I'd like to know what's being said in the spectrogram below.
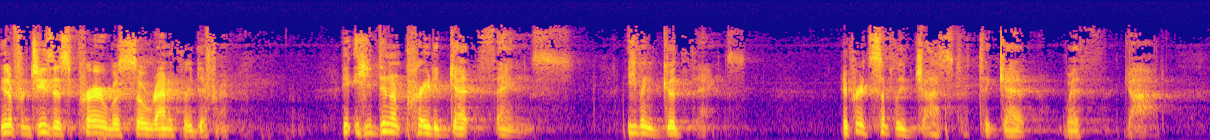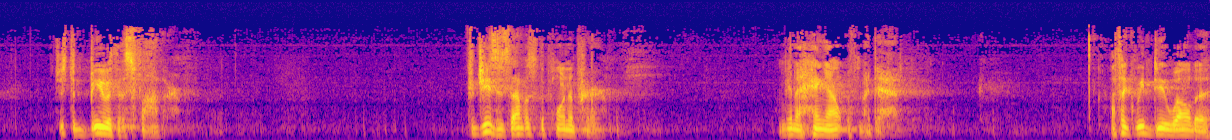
You know, for Jesus, prayer was so radically different. He, he didn't pray to get things, even good things. He prayed simply just to get with God, just to be with his Father. For Jesus, that was the point of prayer. I'm going to hang out with my dad. I think we do well to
